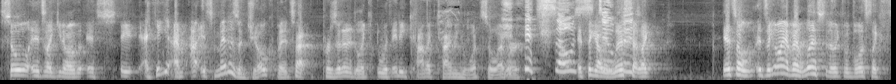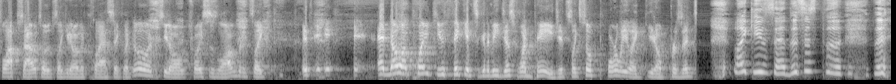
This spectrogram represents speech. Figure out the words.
so it's like you know, it's it, I think I'm, it's meant as a joke, but it's not presented like with any comic timing whatsoever. it's so It's like stupid. a list that like. It's a. It's like oh, I have a list, and like the list like flops out, so it's like you know the classic like oh, it's you know twice as long, but it's like it, it, it, at no point do you think it's going to be just one page. It's like so poorly like you know presented. like you said, this is the the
